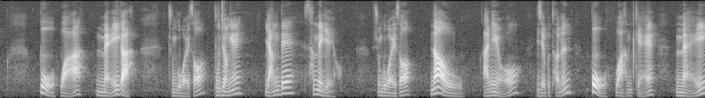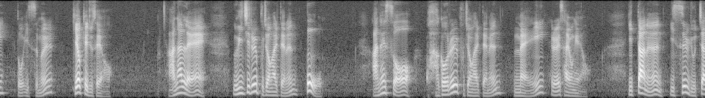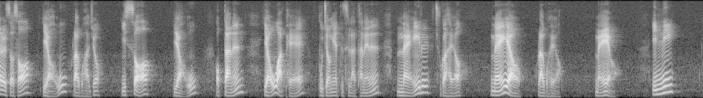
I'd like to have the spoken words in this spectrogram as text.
不와 没가 중국어에서 부정의 양대 산맥이에요. 중국어에서 no 아니요. 이제부터는 뽀와 함께 may도 있음을 기억해 주세요. 안 할래 의지를 부정할 때는 뽀, 안 했어 과거를 부정할 때는 may를 사용해요. 있다는 있을 유자를 써서 여우라고 하죠. 있어 여우, 없다는 여우 앞에 부정의 뜻을 나타내는 may를 추가하여 may요라고 해요. may요. 있니?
